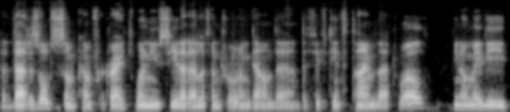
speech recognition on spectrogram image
that is also some comfort right? When you see that elephant rolling down the the 15th time that well you know maybe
